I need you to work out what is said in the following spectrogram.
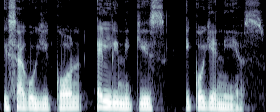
εισαγωγικών ελληνικής οικογενείας.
